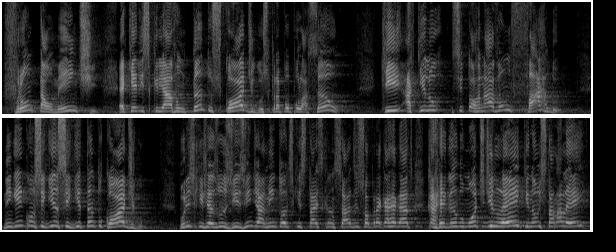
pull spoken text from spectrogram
frontalmente, é que eles criavam tantos códigos para a população que aquilo se tornava um fardo. Ninguém conseguia seguir tanto código. Por isso que Jesus diz: Vinde a mim todos que estáis cansados e sobrecarregados, carregando um monte de lei que não está na lei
